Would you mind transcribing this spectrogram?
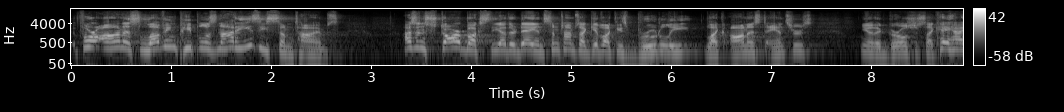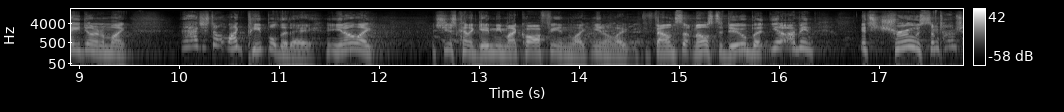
If we're honest, loving people is not easy sometimes. I was in Starbucks the other day, and sometimes I give like these brutally, like honest answers. You know, the girl's just like, "Hey, how you doing?" And I'm like, I just don't like people today. You know, like, and she just kind of gave me my coffee and, like, you know, like found something else to do. But, you know, I mean, it's true. Sometimes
